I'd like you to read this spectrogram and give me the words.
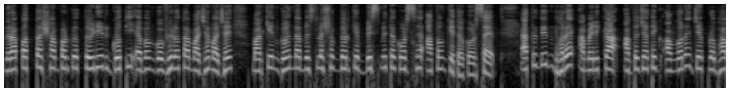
নিরাপত্তা সম্পর্ক তৈরির গতি এবং গভীরতা মাঝে মাঝে মার্কিন গোয়েন্দা বিশ্লেষকদেরকে বিস্মিত করছে, আতঙ্কিত করছে। এতদিন ধরে আমেরিকা আন্তর্জাতিক অঙ্গনে যে প্রভাব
